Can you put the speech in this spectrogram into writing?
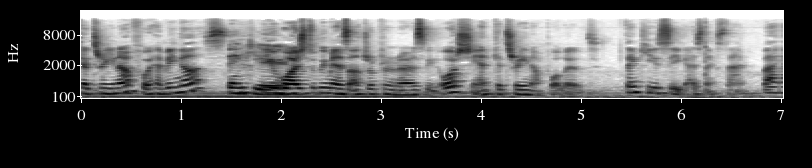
Catriona, for having us. Thank you. You watched Women as Entrepreneurs with Orsi and Catriona Pollard. Thank you. See you guys next time. Bye.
